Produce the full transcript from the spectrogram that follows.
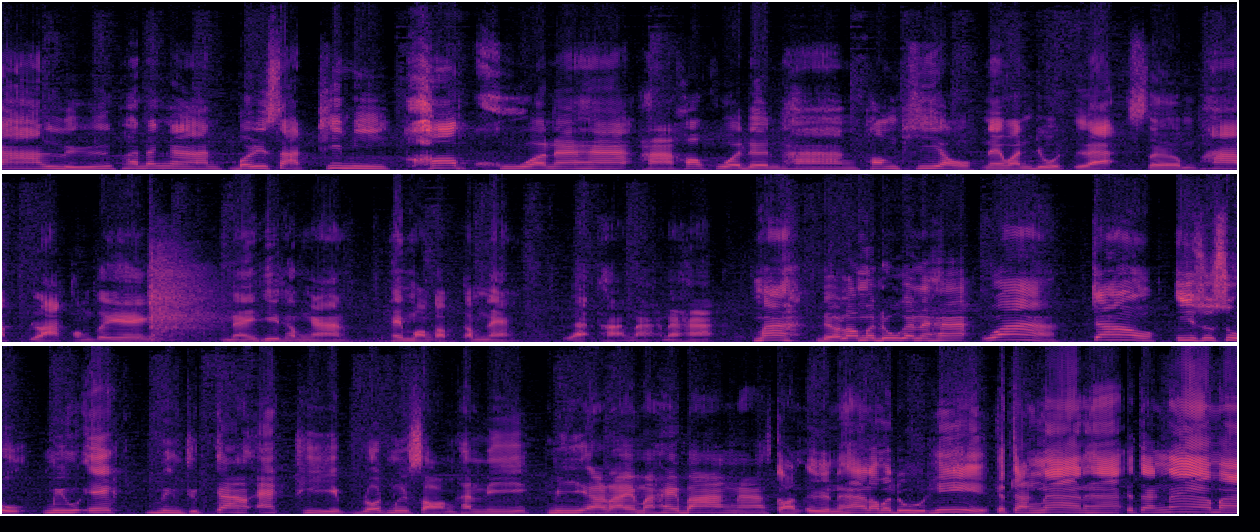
การหรือพนักงานบริษัทที่มีครอบครัวนะฮะ พาครอบครัวเดินทางท่องเที่ยวในวันหยุดและเสริมภาพลักษณ์ของตัวเองในที่ทำงานให้เหมาะกับตำแหน่งและฐานะนะฮะ มาเดี๋ยวเรามาดูกันนะฮะ ว่าเจ้า Isuzu Mu X 1.9 Active รถมือ 2 คันนี้ มีอะไรมาให้บ้างนะ ก่อนอื่นนะฮะ เรามาดูที่กระจังหน้านะฮะ กระจังหน้ามา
